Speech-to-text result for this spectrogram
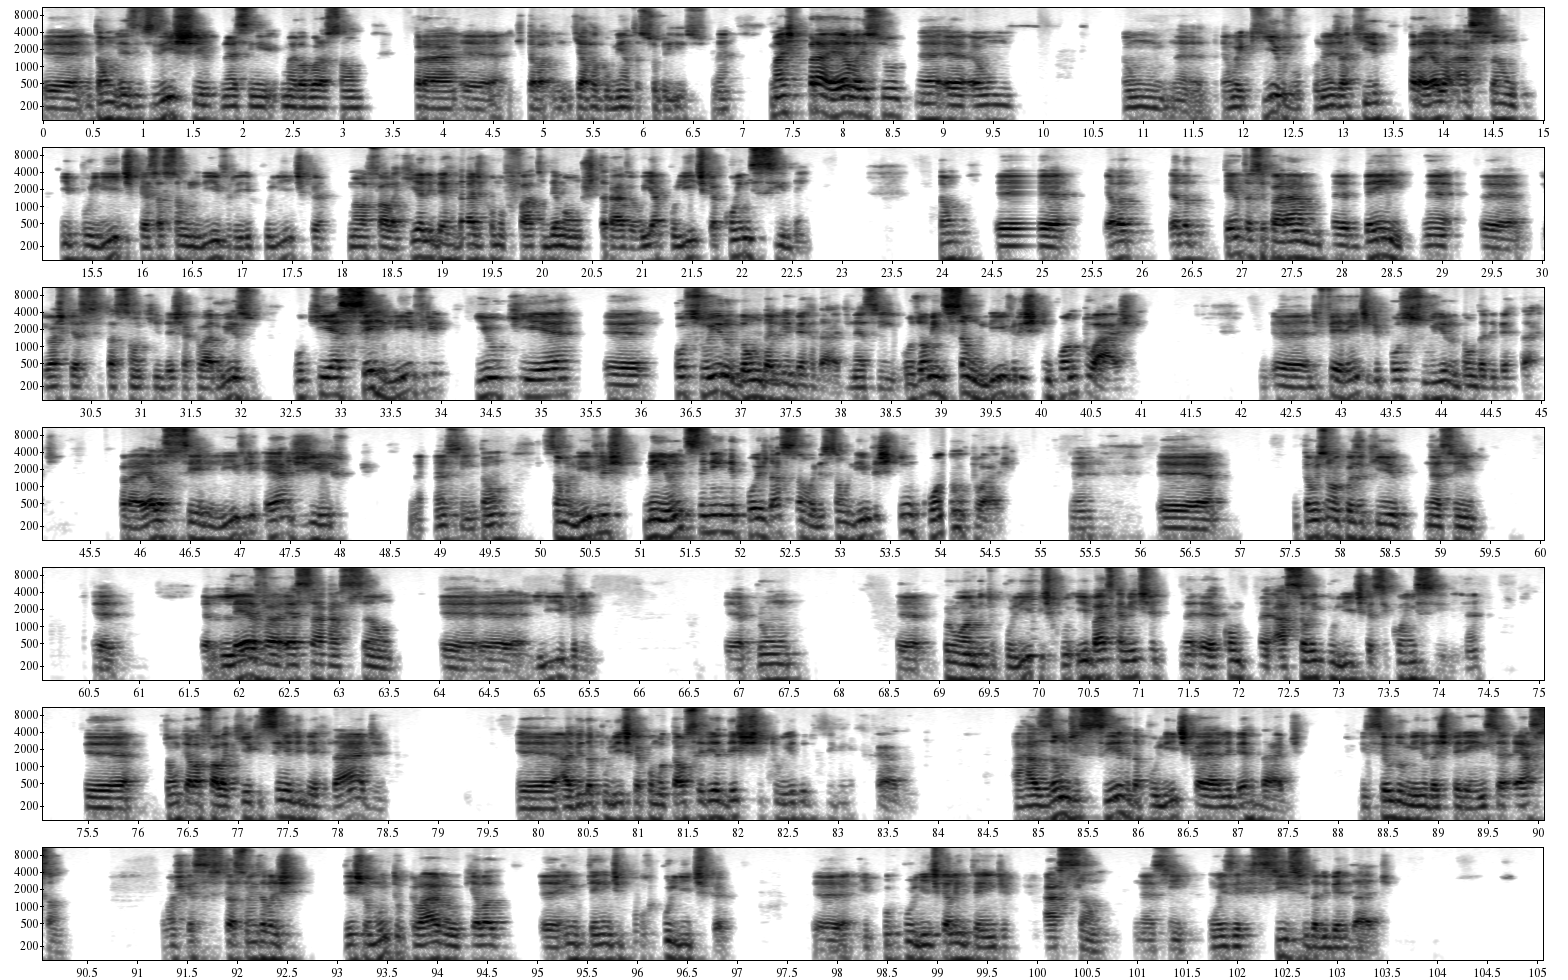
É, então, existe né, assim, uma elaboração para é, que, ela, que ela argumenta sobre isso. Né? Mas, para ela, isso é, é, é um, é, um, né, é um equívoco, né? já que, para ela, ação e política, essa ação livre e política, como ela fala aqui, a liberdade como fato demonstrável e a política coincidem. Então, é, ela, ela tenta separar é, bem, né, é, eu acho que essa citação aqui deixa claro isso, o que é ser livre e o que é, é possuir o dom da liberdade. Né? Assim, os homens são livres enquanto agem, é, diferente de possuir o dom da liberdade. Para ela, ser livre é agir. Né? Assim, então, são livres nem antes e nem depois da ação, eles são livres enquanto agem. Né? É, então, isso é uma coisa que né, assim, é, é leva essa ação é, é, para um é, para um âmbito político e basicamente né, é, com, é, ação e política se coincidem, né? É, então o que ela fala aqui é que sem a liberdade é, a vida política como tal seria destituída de significado. A razão de ser da política é a liberdade e seu domínio da experiência é ação. Eu acho que essas citações elas deixam muito claro que ela é, entende por política é, e por política ela entende ação, né? assim, um exercício da liberdade.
